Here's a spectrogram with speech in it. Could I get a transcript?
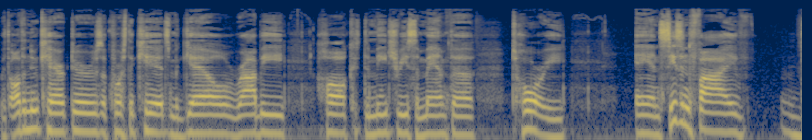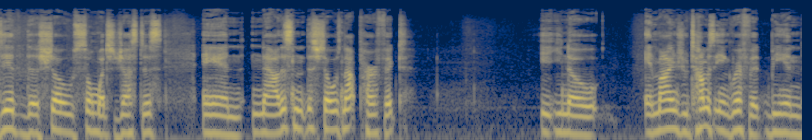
with all the new characters. Of course, the kids Miguel, Robbie, Hawk, Dimitri, Samantha, Tori. And season five did the show so much justice. And now this this show is not perfect. It, you know, and mind you, Thomas Ian Griffith being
